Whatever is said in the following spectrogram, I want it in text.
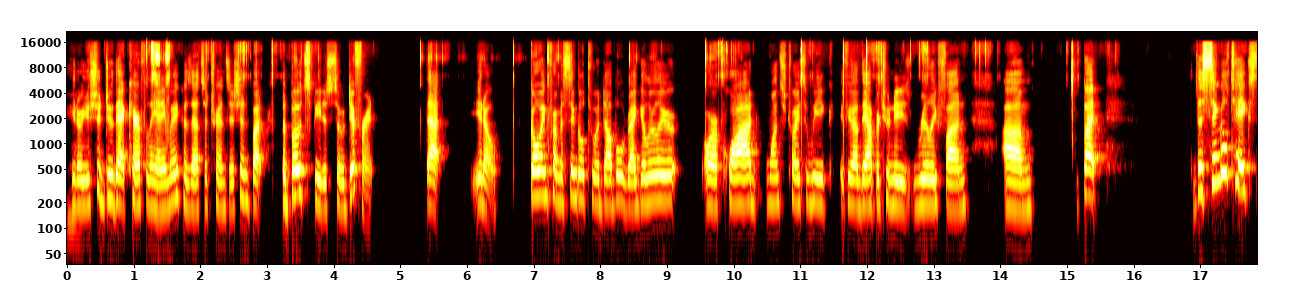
Yeah. you know you should do that carefully anyway because that's a transition but the boat speed is so different that you know going from a single to a double regularly or a quad once twice a week if you have the opportunity is really fun. Um, but the single takes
